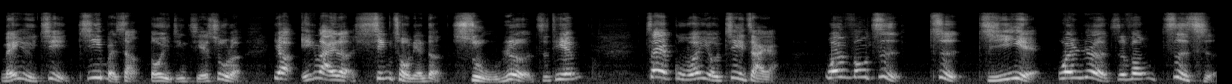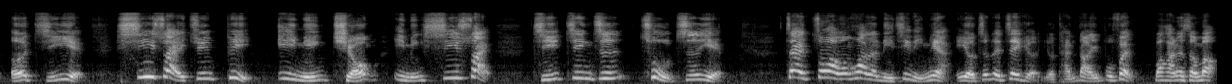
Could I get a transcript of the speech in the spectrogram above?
梅雨季基本上都已经结束了，要迎来了辛丑年的暑热之天。在古文有记载呀，温风至，至极也；温热之风至此而极也。蟋蟀居僻，一名穷，一名蟋蟀，即今之处之也。在中华文化的《礼记》里面，也有针对这个有谈到一部分，包含了什么？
